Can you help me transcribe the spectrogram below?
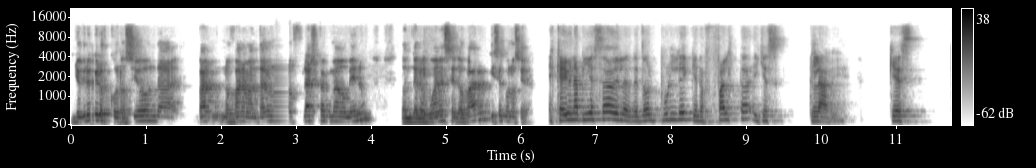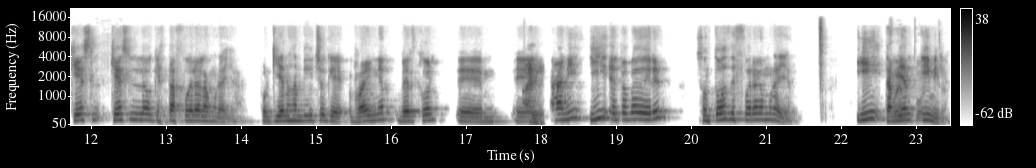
Yo creo que los conoció, onda, nos van a mandar unos flashbacks más o menos, donde los guanes se toparon y se conocieron. Es que hay una pieza de, de, todo el puzzle que nos falta y que es clave, que es, qué es, qué es lo que está fuera de la muralla. Porque ya nos han dicho que Reiner, Berthold Em, eh, Annie. y el papá de Eren son todos de fuera de la muralla. Y también Ymir.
